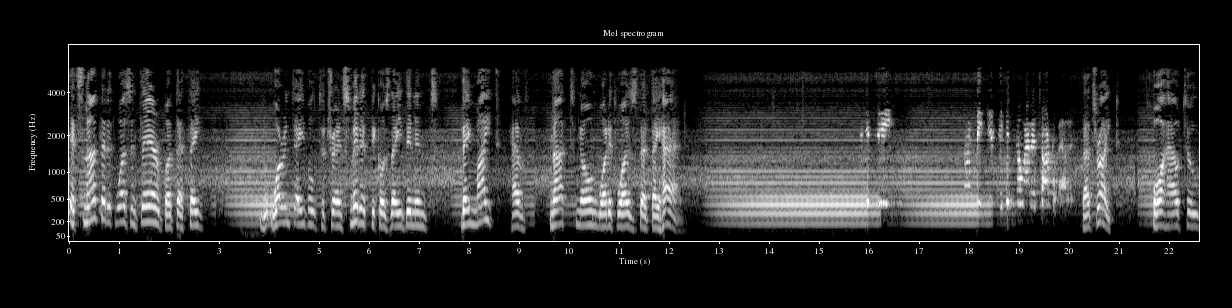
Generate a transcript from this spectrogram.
it's not that it wasn't there, but that they weren't able to transmit it because they didn't. They might have not known what it was that they had. If they thought they did, they didn't know how to talk about it. That's right. Or how to,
